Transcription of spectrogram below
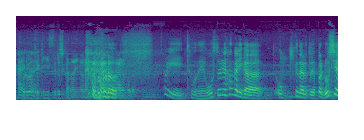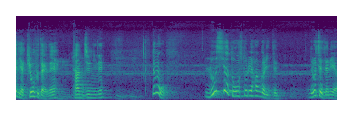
これは敵にするしかないなと、なるほど。やっぱりそうねオーストリアハンガリーが大きくなるとやっぱりロシアには恐怖だよね、うん。単純にね。うんうんでもロシアとオーストリアハンガリーってロシアじゃねえや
